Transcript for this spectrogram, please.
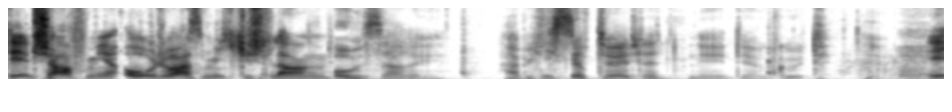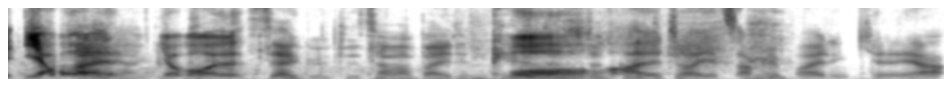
Den schaffen wir. Oh, du hast mich geschlagen. Oh, sorry. Habe ich Nicht dich so- getötet? Nee, der gut. Eh, jawohl, Ah, ja, gut. jawohl. Sehr gut, jetzt haben wir beide einen Kill. Oh, gut. Alter, jetzt haben wir beide einen Kill, ja.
